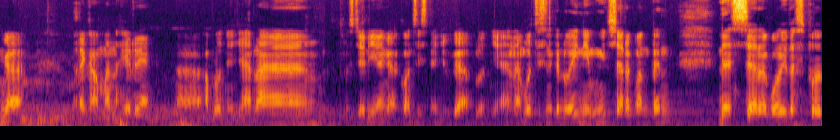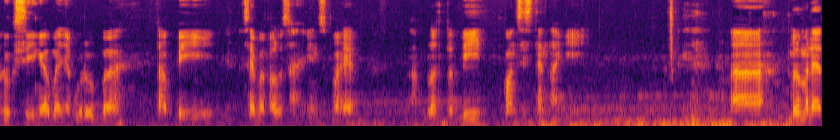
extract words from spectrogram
nggak rekaman akhirnya uh, uploadnya jarang terus jadinya nggak konsisten juga uploadnya. Nah buat season kedua ini mungkin secara konten dan secara kualitas produksi nggak banyak berubah tapi saya bakal usahain supaya upload lebih konsisten lagi. Uh, belum ada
